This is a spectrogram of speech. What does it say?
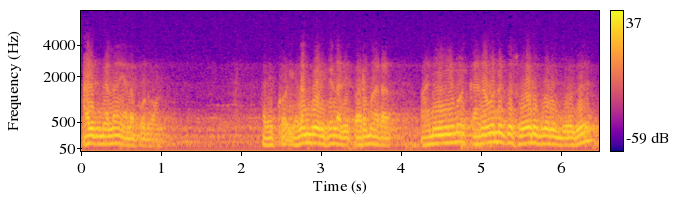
அதுக்கு மேல இலை போடுவாங்க. அதை கொ- இளங்கோடிகள் அதை பருமாறார் அநேகமா கணவனுக்கு சோறு போடும்போது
